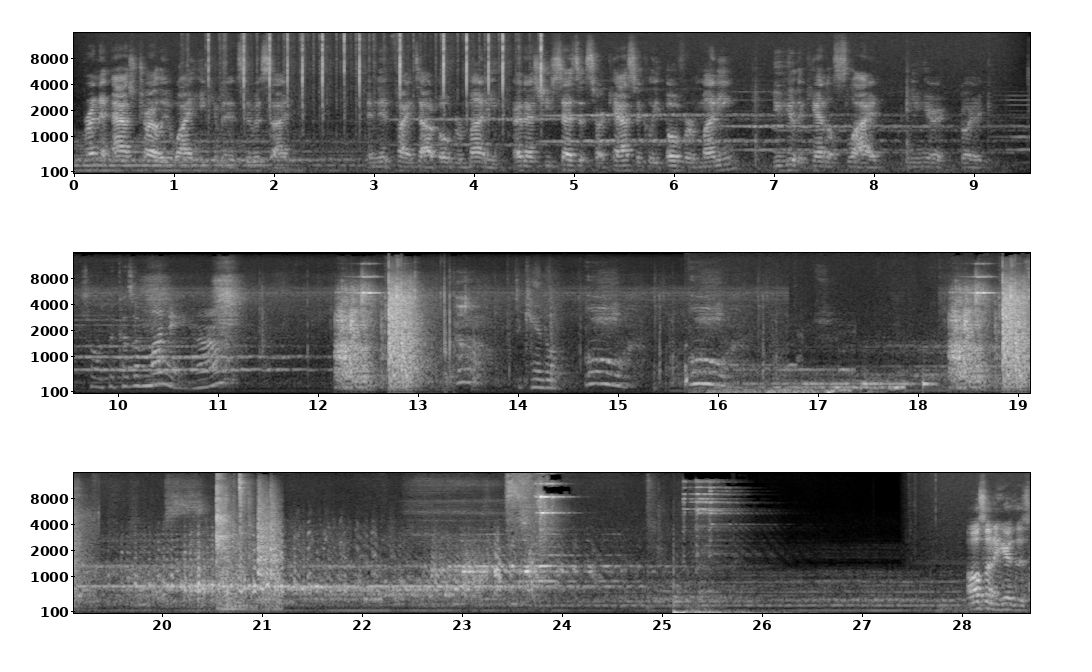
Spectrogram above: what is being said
Brenda asked Charlie why he committed suicide, and it finds out over money. And as she says it sarcastically, over money, you hear the candle slide, and you hear it go like, So because of money, huh? The candle. Of a sudden, I hear this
